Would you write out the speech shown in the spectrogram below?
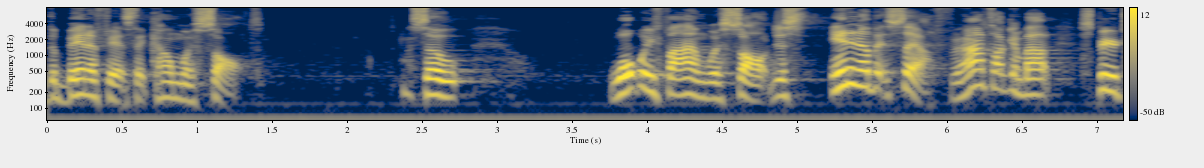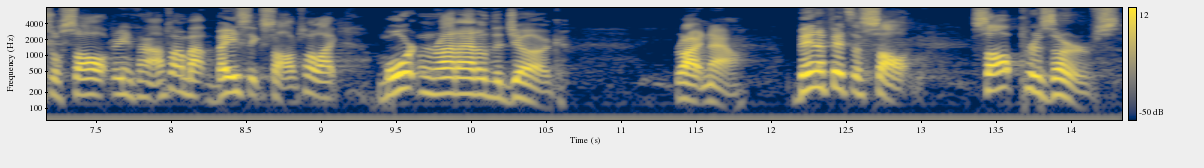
the benefits that come with salt. So what we find with salt, just in and of itself. We're not talking about spiritual salt or anything. I'm talking about basic salt. I'm talking like Morton right out of the jug right now. Benefits of salt. Salt preserves.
